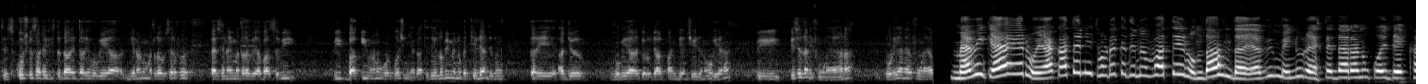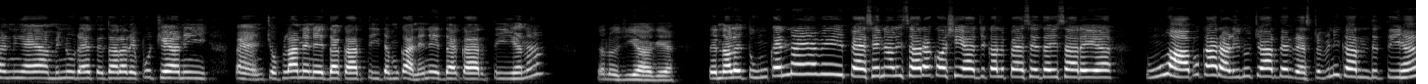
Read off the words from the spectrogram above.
ਤੇ ਕੁਝ ਸਾਡੇ ਰਿਸ਼ਤੇਦਾਰ ਇਦਾਂ ਦੇ ਹੋ ਗਿਆ ਜਿਹਨਾਂ ਨੂੰ ਮਤਲਬ ਸਿਰਫ ਪੈਸੇ ਨਾਲ ਮਤਲਬ ਆ, ਬਸ ਵੀ ਵੀ ਬਾਕੀ ਉਹਨਾਂ ਨੂੰ ਹੋਰ ਕੁਝ ਨਹੀਂ ਹੈਗਾ, ਤੇ ਦੇਖ ਲਓ ਵੀ ਮੈਨੂੰ ਬੱਚੇ ਲਿਆਂਦੇ ਨੂੰ, ਘਰੇ ਅੱਜ ਹੋ ਗਿਆ, ਚਲੋ ਚਾਰ ਪੰਜ ਦਿਨ, ਛੇ ਦਿਨ ਹੋ ਗਿਆ ਨਾ, ਵੀ ਕਿਸੇ ਦਾ ਨਹੀਂ ਫੋਨ ਆਇਆ, ਹਨਾ। ਥੋੜ੍ਹਿਆਂ ਨੇ ਫੋਨ ਆਇਆ ਮੈਂ ਵੀ ਕਿਹਾ, ਇਹ ਰੋਇਆ ਕਾਤੇ ਨਹੀਂ ਥੋੜੇ ਕੁ ਦਿਨਾਂ ਬਾਅਦ ਤੇ ਰੋਂਦਾ ਹੁੰਦਾ ਆ ਵੀ ਮੈਨੂੰ ਰਿਸ਼ਤੇਦਾਰਾਂ ਨੂੰ ਕੋਈ ਦੇਖਣ ਨਹੀਂ ਆਇਆ, ਮੈਨੂੰ ਰਿਸ਼ਤੇਦਾਰਾਂ ਨੇ ਪੁੱਛਿਆ ਨਹੀਂ ਭੈਣ ਚੋ ਫਲਾਣੇ ਨੇ ਇਦਾਂ ਕਰਤੀ ਧਮਕਾਨੇ ਨੇ ਇਦਾਂ ਕਰਤੀ, ਹਨਾ? ਚਲੋ ਜੀ, ਆ ਗਿਆ। ਤੇ ਨਾਲੇ ਤੂੰ ਕਹਿੰਦਾ ਆ ਵੀ ਪੈਸੇ ਨਾਲ ਹੀ ਸਾਰਾ ਕੁਝ ਹੀ ਅੱਜ ਕੱਲ ਪੈਸੇ ਦਾ ਹੀ ਸਾਰੇ ਆ। ਤੂੰ ਆਪ ਘਰ ਵਾਲੀ ਨੂੰ ਚਾਰ ਦਿਨ ਰੈਸਟ ਵੀ ਨਹੀਂ ਕਰਨ ਦਿੱਤੀ, ਹੈ?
